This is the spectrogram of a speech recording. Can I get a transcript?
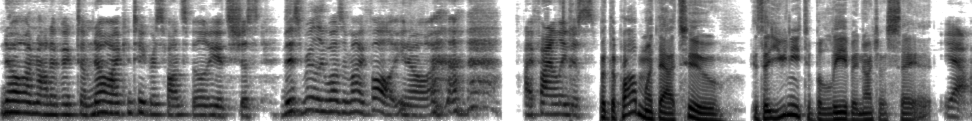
no, I'm not a victim. No, I can take responsibility. It's just, this really wasn't my fault. You know, I finally just, But the problem with that too is that you need to believe it, not just say it, yeah.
